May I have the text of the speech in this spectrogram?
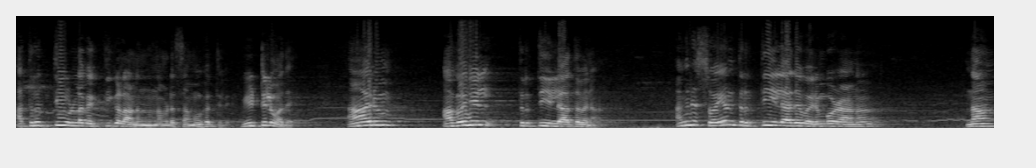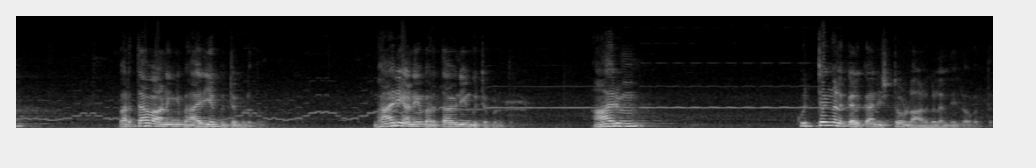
അതൃപ്തിയുള്ള വ്യക്തികളാണെന്ന് നമ്മുടെ സമൂഹത്തിൽ വീട്ടിലും അതെ. ആരും അവനിൽ തൃപ്തിയില്ലാത്തവനാണ്. അങ്ങനെ സ്വയം തൃപ്തിയില്ലാതെ വരുമ്പോഴാണ് നാം ഭർത്താവാണെങ്കിൽ ഭാര്യയെ കുറ്റപ്പെടുത്തും ഭാര്യയാണെങ്കിൽ ഭർത്താവിനെയും കുറ്റപ്പെടുത്തും ആരും കുറ്റങ്ങൾ കേൾക്കാൻ ഇഷ്ടമുള്ള ആളുകളല്ലേ ഈ ലോകത്ത്.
